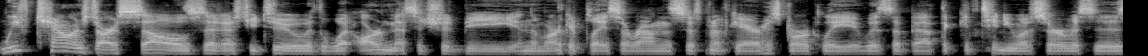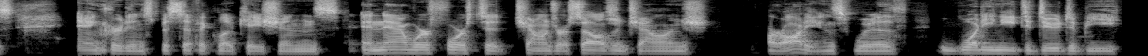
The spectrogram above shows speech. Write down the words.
We've challenged ourselves at SG2 with what our message should be in the marketplace around the system of care. Historically, it was about the continuum of services anchored in specific locations. And now we're forced to challenge ourselves and challenge our audience with what do you need to do to be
